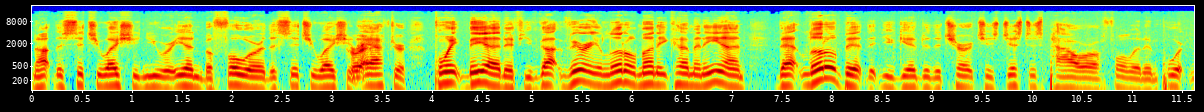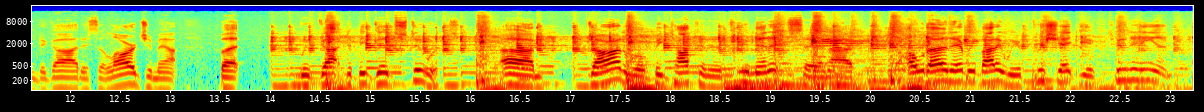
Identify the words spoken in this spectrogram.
not the situation you were in before, the situation Correct. after. Point being, if you've got very little money coming in, that little bit that you give to the church is just as powerful and important to God as a large amount. But we've got to be good stewards. Um, John, we'll be talking in a few minutes, and uh, hold on, everybody. We appreciate you tuning in.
